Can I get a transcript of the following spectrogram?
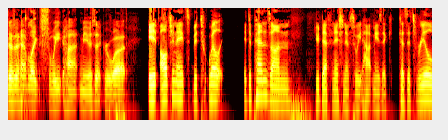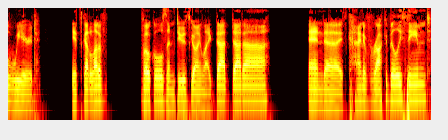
Does it have like sweet hot music or what? It alternates between. Well, it depends on your definition of sweet hot music because it's real weird. It's got a lot of vocals and dudes going like da da da, and uh, it's kind of rockabilly themed.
